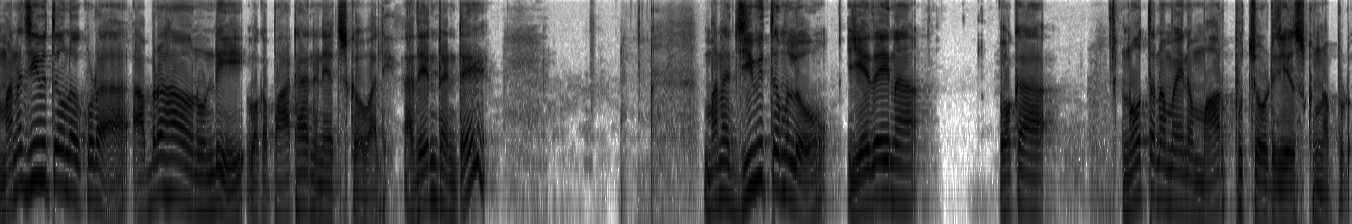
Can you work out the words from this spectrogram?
మన జీవితంలో కూడా అబ్రహాం నుండి ఒక పాఠాన్ని నేర్చుకోవాలి. అదేంటంటే మన జీవితంలో ఏదైనా ఒక నూతనమైన మార్పు చోటు చేసుకున్నప్పుడు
